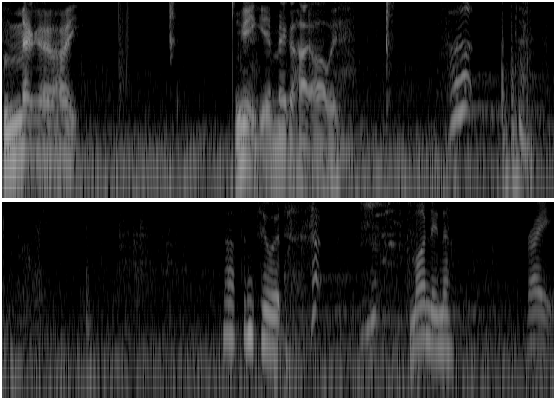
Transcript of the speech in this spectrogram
mega height we ain't getting mega height are we Nothing to it. Come on, Dina. Right.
